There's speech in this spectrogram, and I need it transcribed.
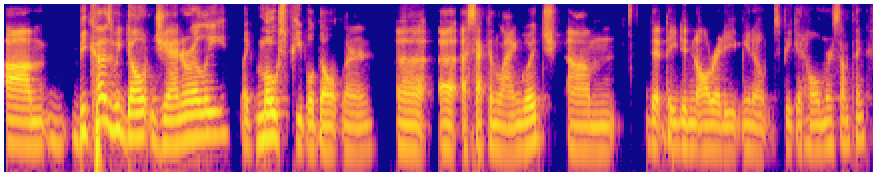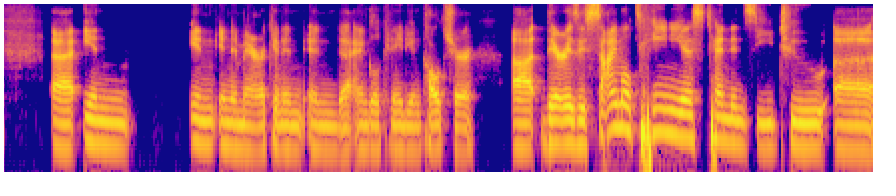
Um, because we don't generally, like most people don't learn uh, a, a second language um, that they didn't already, you know, speak at home or something. Uh, in in in American and, and uh, Anglo Canadian culture, uh, there is a simultaneous tendency to uh,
